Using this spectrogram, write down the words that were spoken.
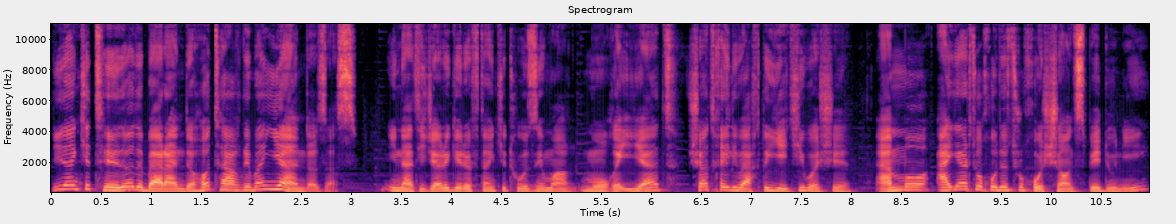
دیدن که تعداد برنده ها تقریبا یه اندازه است. این نتیجه رو گرفتن که توضیح موقعیت شاید خیلی وقتا یکی باشه. اما اگر تو خودت رو خوش شانس بدونی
